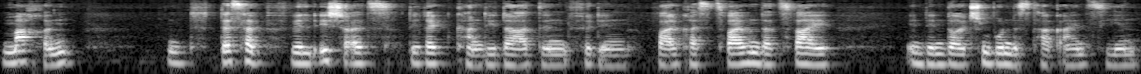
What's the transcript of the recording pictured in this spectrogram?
machen. Und deshalb will ich als Direktkandidatin für den Wahlkreis 202 in den Deutschen Bundestag einziehen.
